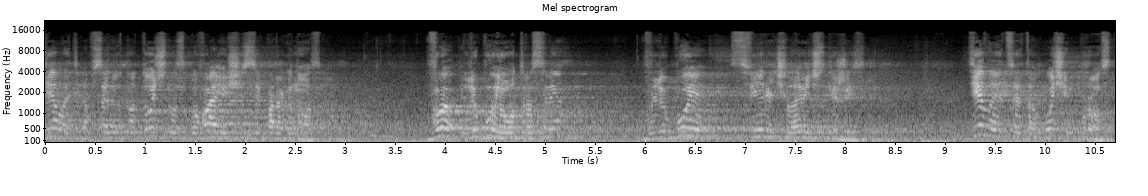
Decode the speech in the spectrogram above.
делать абсолютно точно сбывающиеся прогнозы. В любой отрасли, в любой сфере человеческой жизни. Делается это очень просто.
